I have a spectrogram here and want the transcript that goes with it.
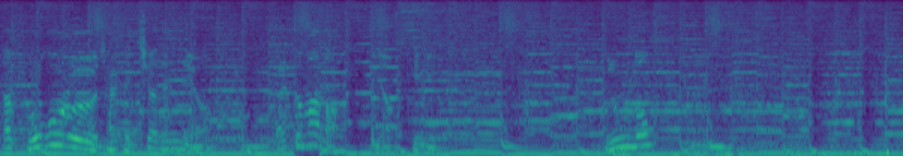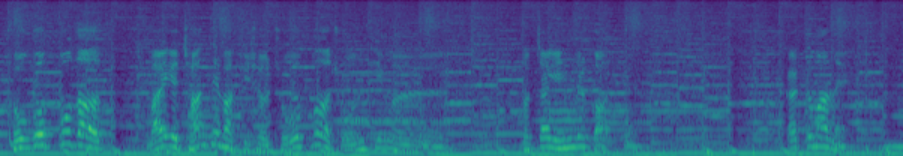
딱 골고루 잘 배치가 됐네요. 음, 깔끔하다, 그냥 팀이. 그 정도? 음. 저것보다 만약에 저한테 맡기셔 저것보다 좋은 팀은 더 짜기 힘들 것 같아 깔끔하네 음.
